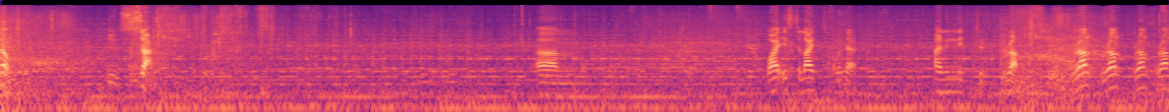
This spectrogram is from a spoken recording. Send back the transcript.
No. You suck. Um. Why is the light over there? I need to run. Run, run, run, run.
